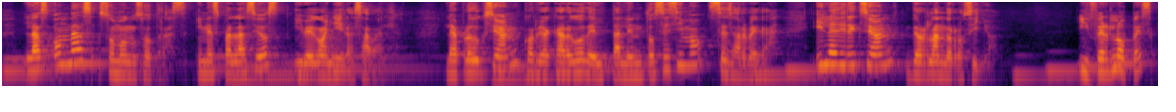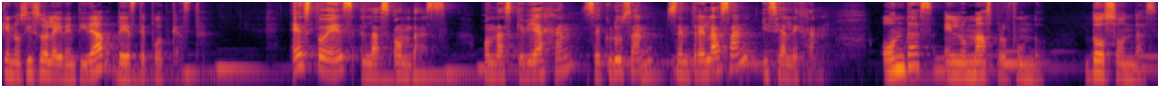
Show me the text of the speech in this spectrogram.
Las ondas somos nosotras, Inés Palacios y Begoña Irazábal. La producción corrió a cargo del talentosísimo César Vega y la dirección de Orlando Rosillo. Y Fer López, que nos hizo la identidad de este podcast. Esto es Las Ondas. Ondas que viajan, se cruzan, se entrelazan y se alejan. Ondas en lo más profundo. Dos ondas.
